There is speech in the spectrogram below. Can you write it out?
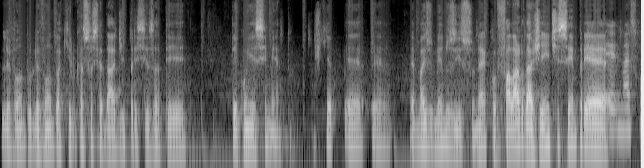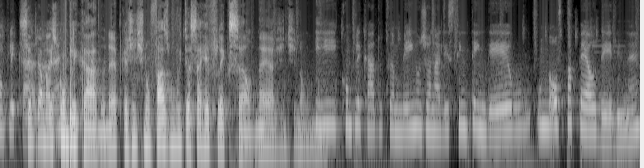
levando, levando aquilo que a sociedade precisa ter, ter conhecimento. Acho que é, é, é, é, mais ou menos isso, né? Falar da gente sempre é, é mais complicado. Sempre é mais né? complicado, né? Porque a gente não faz muito essa reflexão, né? A gente não. E complicado também o jornalista entender o, o novo papel dele, né?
